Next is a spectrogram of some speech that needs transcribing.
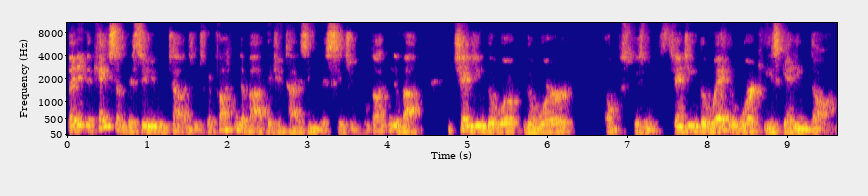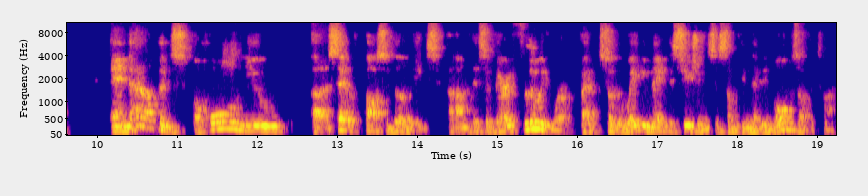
But in the case of decision intelligence, we're talking about digitizing decisions. We're talking about changing the work, the work, oh, excuse me, changing the way the work is getting done. And that opens a whole new uh, set of possibilities. Um, it's a very fluid world, right? So the way you make decisions is something that evolves over time.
